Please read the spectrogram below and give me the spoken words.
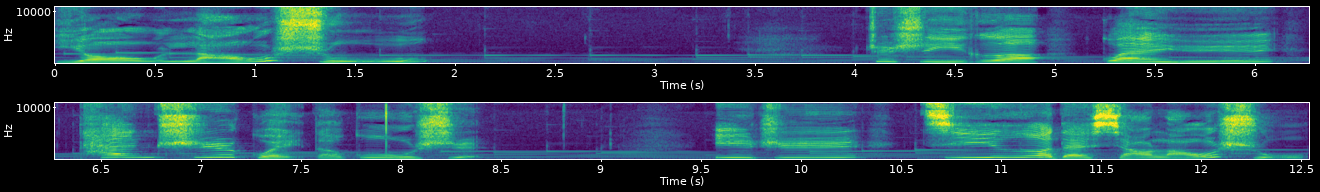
有老鼠。这是一个关于贪吃鬼的故事。一只饥饿的小老鼠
